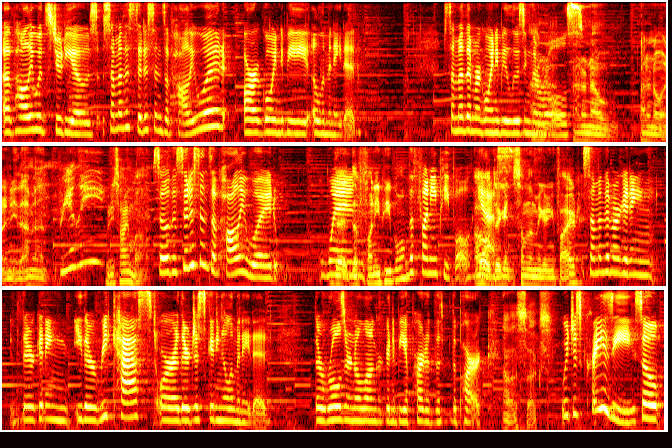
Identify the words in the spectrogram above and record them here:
of Hollywood studios, some of the citizens of Hollywood are going to be eliminated. Some of them are going to be losing their I roles. I don't know. I don't know what any of that meant. Really? What are you talking about? So the citizens of Hollywood, when the, the funny people? the funny people, oh, yes. they're getting some of them are getting fired. Some of them are getting they're getting either recast or they're just getting eliminated. Their roles are no longer going to be a part of the, the park, Oh, that sucks. which is crazy. So,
